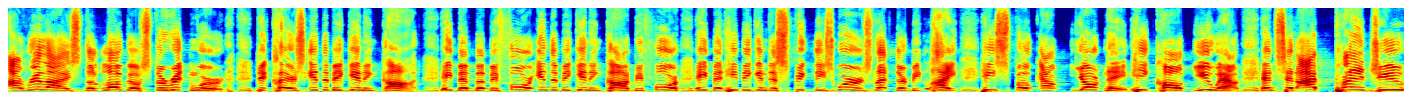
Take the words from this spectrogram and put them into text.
I realize the logos, the written word, declares in the beginning God. Amen. But before, in the beginning, God, before, amen, he began to speak these words, let there be light. He spoke out your name. He called you out and said, I planned you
